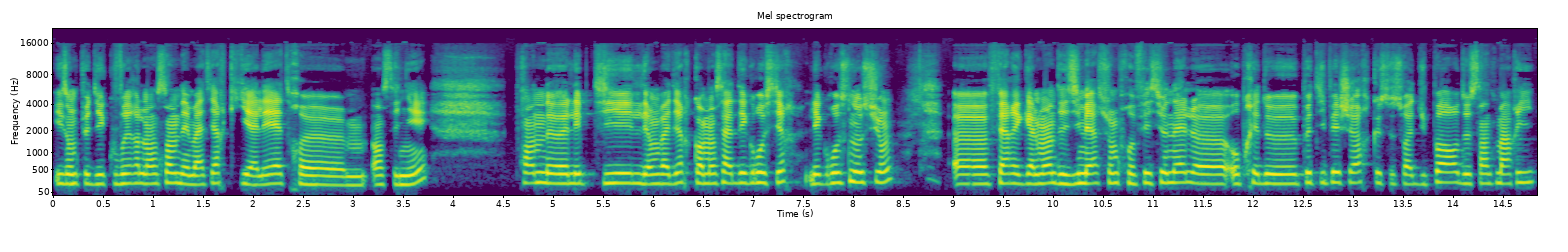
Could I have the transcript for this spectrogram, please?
Ils ont pu découvrir l'ensemble des matières qui allaient être euh, enseignées prendre les petits, on va dire, commencer à dégrossir les grosses notions, euh, faire également des immersions professionnelles euh, auprès de petits pêcheurs, que ce soit du port de Sainte-Marie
